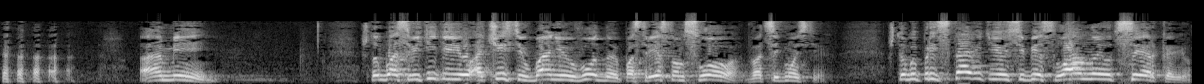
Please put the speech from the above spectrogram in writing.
Аминь. Чтобы осветить ее, очистив баню водную посредством слова. 27 стих чтобы представить ее себе славную церковью,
